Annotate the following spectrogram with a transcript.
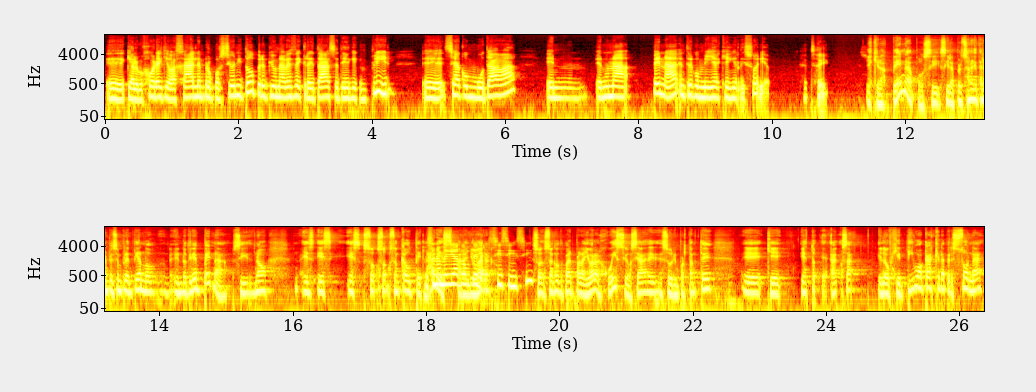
eh, que a lo mejor hay que bajarla en proporción y todo, pero que una vez decretada se tiene que cumplir, eh, sea conmutada en, en, una pena, entre comillas, que es irrisoria. Es que no es pena, pues si, si las personas que están en prisión preventiva no, no tienen pena, si no, es, es, es son, son, cautelares. Es una medida para cautelar, ayudar, sí, sí, sí. Son, son para, para, llevar al juicio, o sea, es súper importante eh, que esto, eh, o sea, el objetivo acá es que la persona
